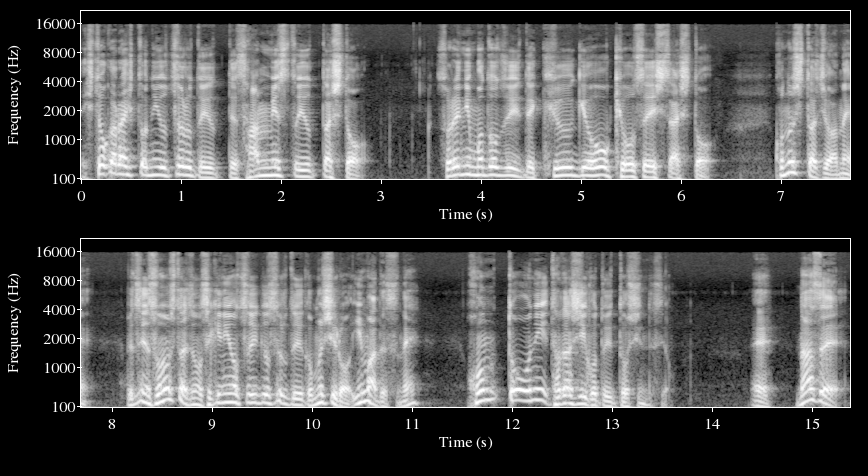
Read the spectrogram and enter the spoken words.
人から人に移ると言って3密と言った人それに基づいて休業を強制した人この人たちはね別にその人たちの責任を追及するというかむしろ今ですね本当に正しいことを言ってほしいんですよ。えなぜ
